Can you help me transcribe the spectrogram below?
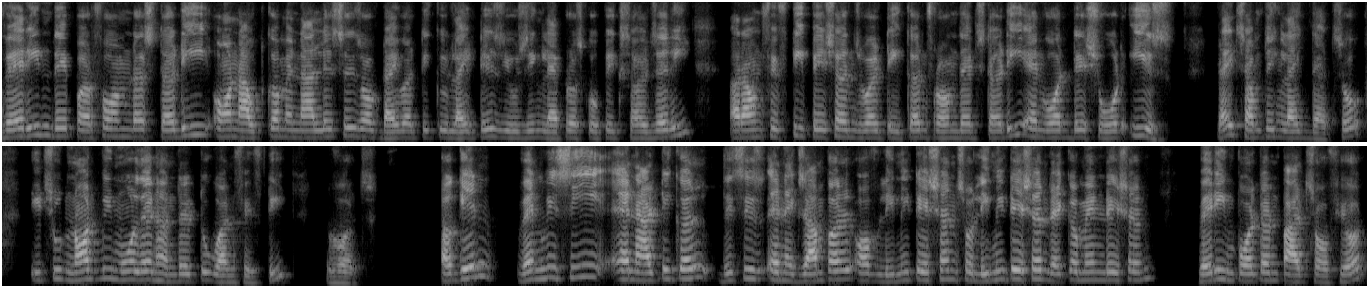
wherein they performed a study on outcome analysis of diverticulitis using laparoscopic surgery. Around 50 patients were taken from that study and what they showed is right? Something like that. So it should not be more than 100 to 150 words. Again, when we see an article, this is an example of limitation. So limitation, recommendation, very important parts of your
